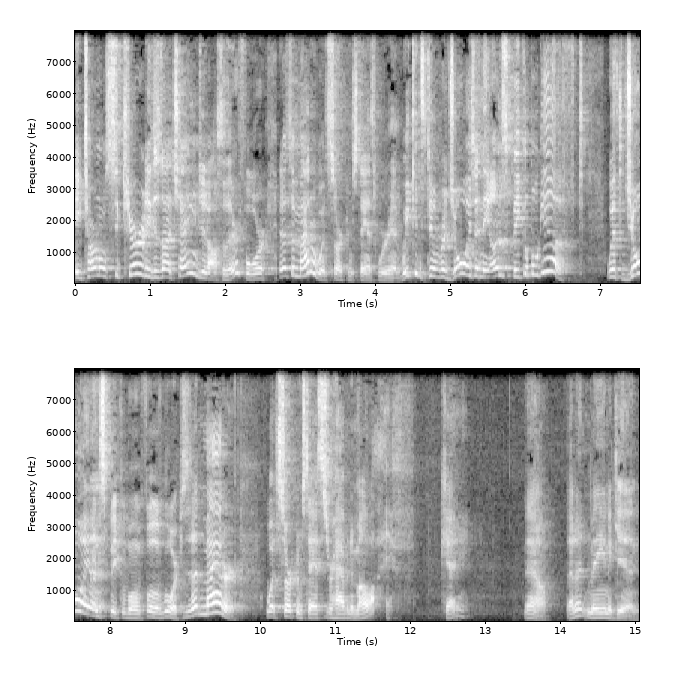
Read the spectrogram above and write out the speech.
Eternal security does not change at all. So, therefore, it doesn't matter what circumstance we're in. We can still rejoice in the unspeakable gift with joy unspeakable and full of glory because it doesn't matter what circumstances are happening in my life. Okay? Now, that doesn't mean, again,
